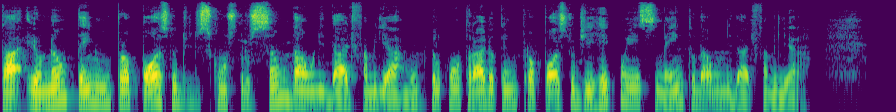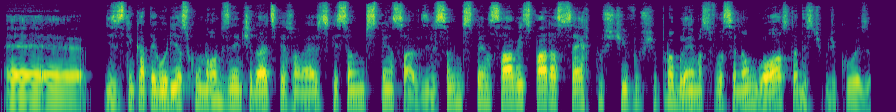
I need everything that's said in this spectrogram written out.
Tá? Eu não tenho um propósito de desconstrução da unidade familiar. Muito pelo contrário, eu tenho um propósito de reconhecimento da unidade familiar. É, existem categorias com nomes, identidades, personagens que são indispensáveis. Eles são indispensáveis para certos tipos de problemas. Se você não gosta desse tipo de coisa,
